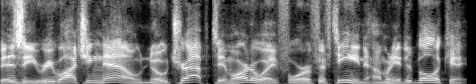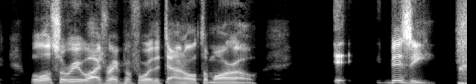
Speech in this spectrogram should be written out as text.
Busy rewatching now. No trap. Tim Hardaway, 4 or 15. How many did Bullock hit? We'll also rewatch right before the town hall tomorrow. It, busy.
